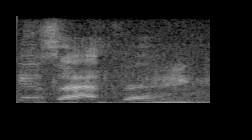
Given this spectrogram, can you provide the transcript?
What is is that thing?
